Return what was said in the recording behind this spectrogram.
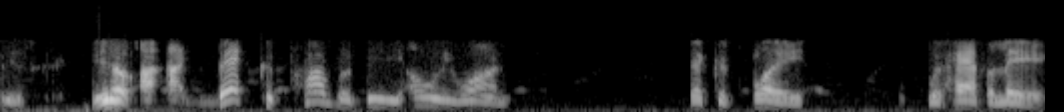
You know, I, I Beck could probably be the only one that could play with half a leg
